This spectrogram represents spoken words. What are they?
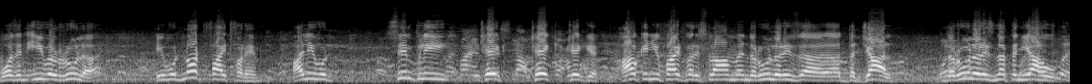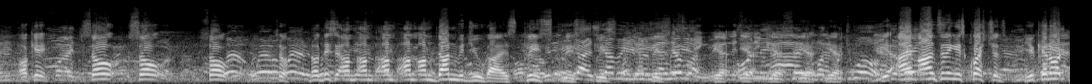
was an evil ruler, he would not fight for him. Ali would simply take take take. How can you fight for Islam when the ruler is uh, Dajjal? The ruler is Netanyahu. Okay, so so so, where, where, so where, no, this I'm, I'm, I'm, I'm, I'm done with you guys. Please, please, guys, please, please. please. Yeah, yeah, yeah, yeah, yeah, yeah. I'm answering his questions. You cannot,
